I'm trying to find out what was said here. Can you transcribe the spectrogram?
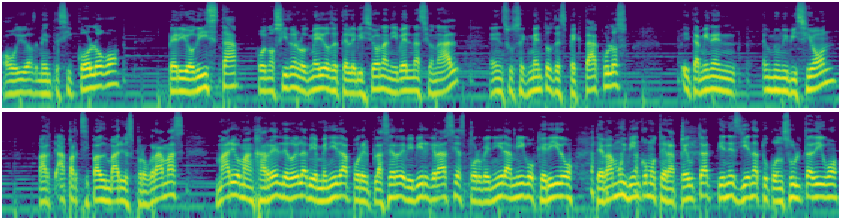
obviamente psicólogo, periodista, conocido en los medios de televisión a nivel nacional, en sus segmentos de espectáculos y también en, en Univisión. Ha participado en varios programas. Mario Manjarrel, le doy la bienvenida por el placer de vivir. Gracias por venir, amigo querido. Te va muy bien como terapeuta. Tienes llena tu consulta, digo.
